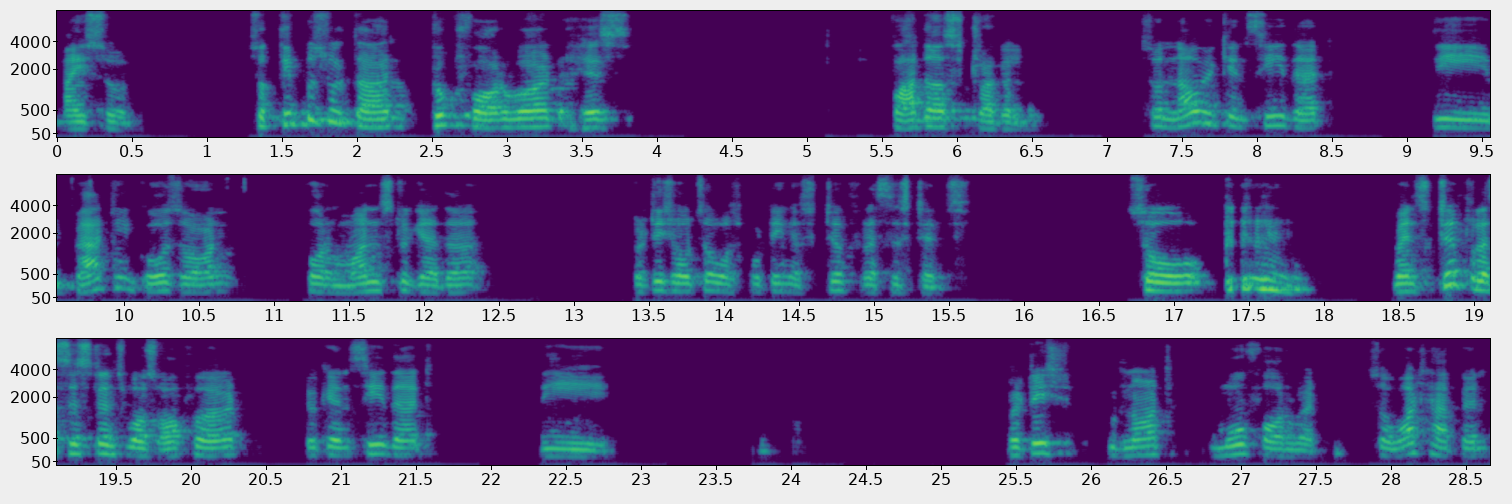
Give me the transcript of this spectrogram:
Mysore. So Tipu Sultan took forward his father's struggle. So now we can see that the battle goes on for months together. British also was putting a stiff resistance. So when stiff resistance was offered, you can see that the British could not move forward. So what happened?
